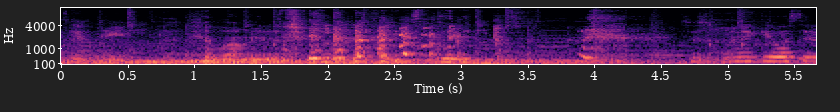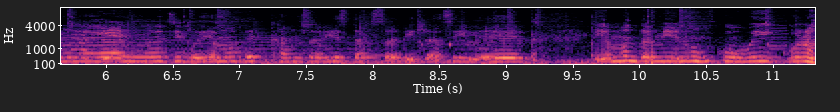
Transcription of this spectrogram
Estoy triste. Estoy súper triste. Que iba a ser una gran noche y podíamos descansar y estar solitas y leer. Y hemos dormido en un cubículo,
